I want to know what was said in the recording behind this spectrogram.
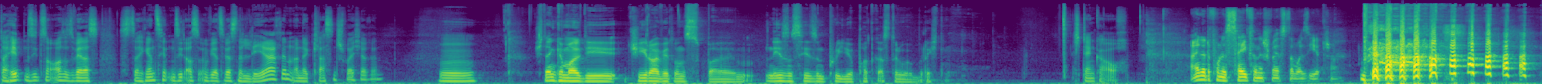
Da hinten sieht es noch aus, als wäre das, das. Da ganz hinten sieht aus, irgendwie, als wäre es eine Lehrerin oder eine Klassensprecherin. Mhm. Ich denke mal, die Jira wird uns beim nächsten Season Preview Podcast darüber berichten. Ich denke auch. Einer davon ist safe seine Schwester, weiß ich jetzt schon.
